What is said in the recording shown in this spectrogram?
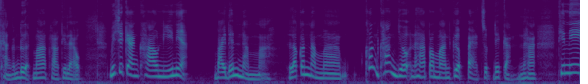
แข่งกันเดือดมากคราวที่แล้ว มิชิแกนคราวนี้เนี่ยไบเดนนำมา แล้วก็นำมาค่อนข้างเยอะนะคะประมาณเกือบ 8 จุดด้วยกันนะคะที่นี่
